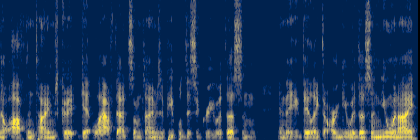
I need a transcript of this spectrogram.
know, oftentimes get, get laughed at sometimes and people disagree with us and, and they, they like to argue with us. And you and I,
